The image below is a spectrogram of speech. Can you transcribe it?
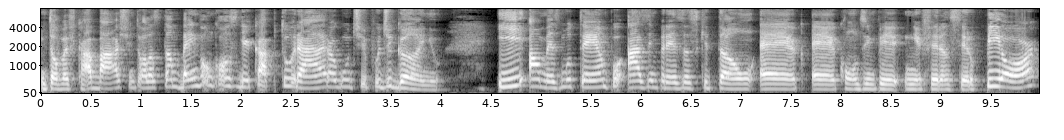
então vai ficar abaixo, então elas também vão conseguir capturar algum tipo de ganho. E, ao mesmo tempo, as empresas que estão é, é, com desempenho financeiro pior,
